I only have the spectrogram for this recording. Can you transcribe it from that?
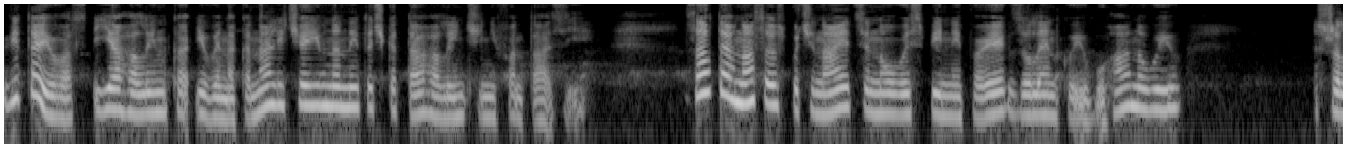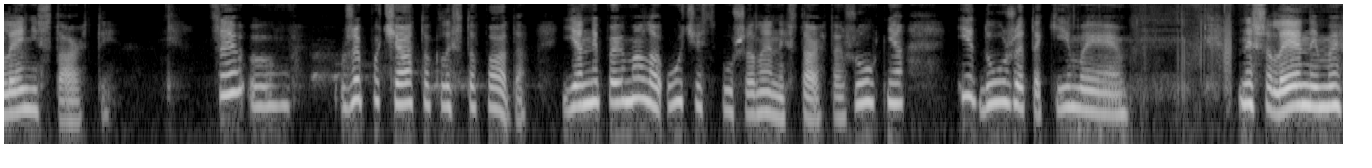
Вітаю вас! Я Галинка і ви на каналі Чаївна Ниточка та Галинчині Фантазії. Завтра в нас розпочинається новий спільний проєкт з Оленкою Бугановою Шалені старти. Це е, вже початок листопада. Я не приймала участь у шалених стартах жовтня і дуже такими не шаленими,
